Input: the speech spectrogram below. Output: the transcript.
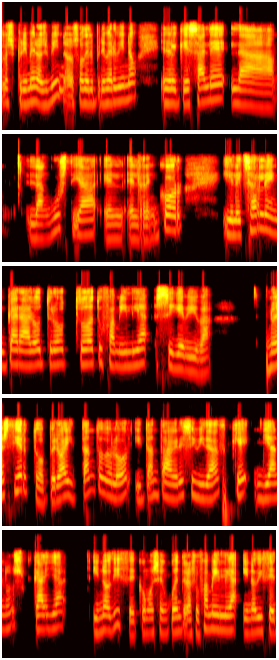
los primeros vinos o del primer vino en el que sale la, angustia, el, el, rencor y el echarle en cara al otro, toda tu familia sigue viva. No es cierto, pero hay tanto dolor y tanta agresividad que ya nos calla y no dice cómo se encuentra su familia y no dice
